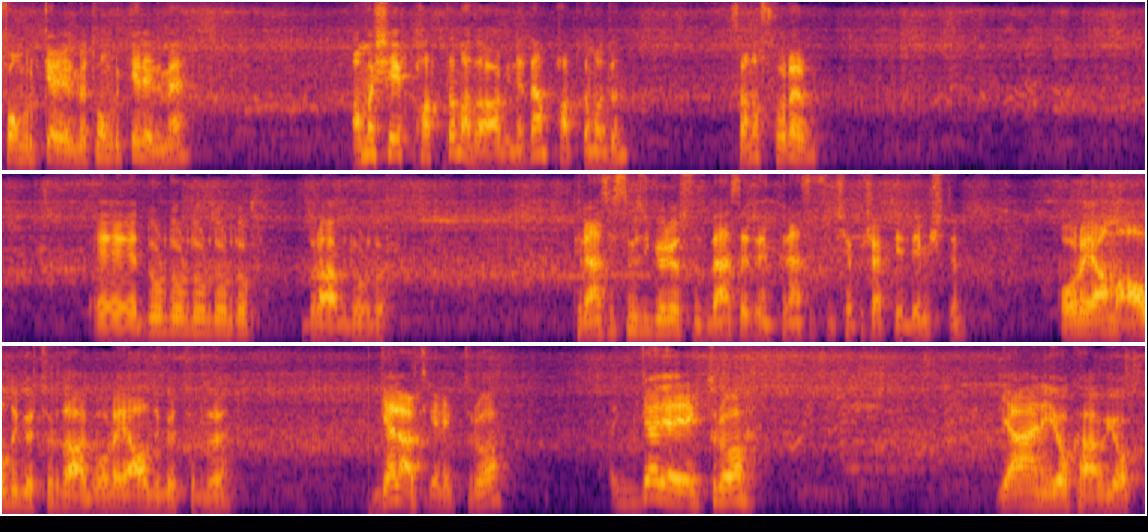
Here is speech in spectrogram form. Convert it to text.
tomruk gel elime. Tomruk gel elime. Ama şey patlamadı abi. Neden patlamadın? Sana sorarım. Ee, dur dur dur dur dur. Dur abi dur dur. Prensesimizi görüyorsunuz. Ben size dedim prenses hiç yapacak diye demiştim. Oraya ama aldı götürdü abi. Oraya aldı götürdü. Gel artık elektro. Gel elektro. Yani yok abi yok.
